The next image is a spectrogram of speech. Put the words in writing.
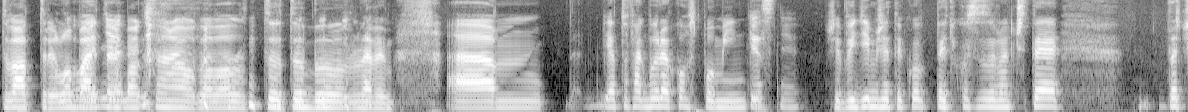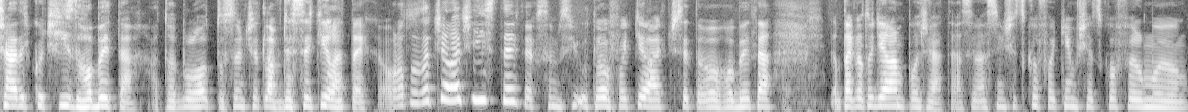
dva trilobajty, nebo to, to, to, to byl, nevím. Um, já to fakt budu jako vzpomínky. Jasně. Že vidím, že teďko, teďko se zrovna čte začala teď číst Hobita a to bylo, to jsem četla v deseti letech a ona to začala číst teď, tak jsem si u toho fotila, čte toho Hobita a tak to dělám pořád. Já si vlastně všechno fotím, všechno filmuju.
